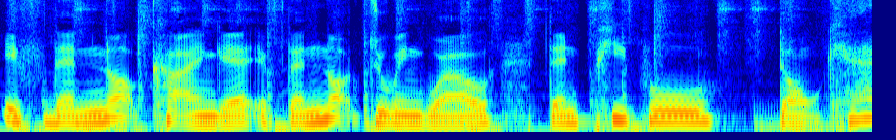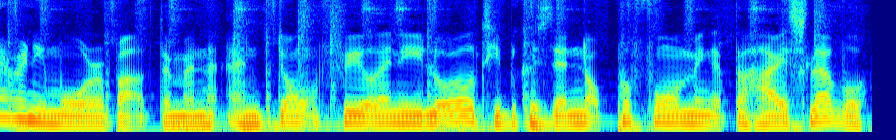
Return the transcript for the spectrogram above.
if they're not cutting it, if they're not doing well, then people don't care anymore about them and, and don't feel any loyalty because they're not performing at the highest level.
